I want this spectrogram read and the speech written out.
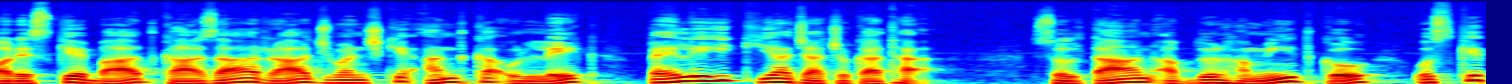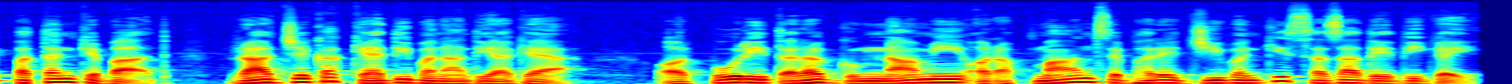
और इसके बाद काजा राजवंश के अंत का उल्लेख पहले ही किया जा चुका था। सुल्तान अब्दुल हमीद को उसके पतन के बाद राज्य का कैदी बना दिया गया और पूरी तरह गुमनामी और अपमान से भरे जीवन की सजा दे दी गई।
